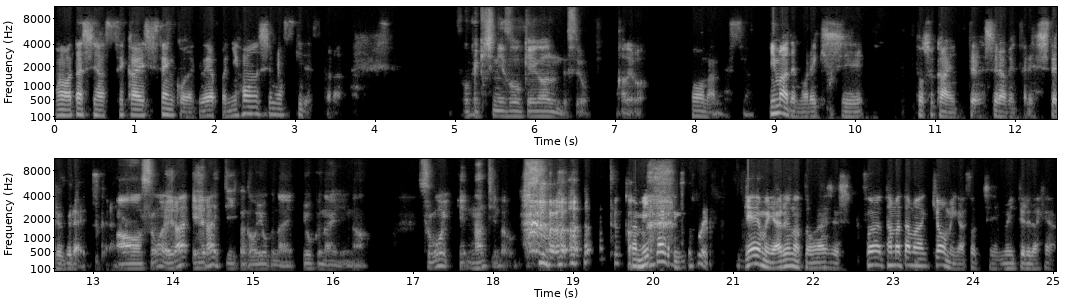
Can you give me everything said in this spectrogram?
まあ私は世界史専攻だけど、やっぱ日本史も好きですから。そう歴史に造形があるんですよ、彼は。そうなんですよ。今でも歴史図書館行って調べたりしてるぐらいですから、ね。ああ、すごい偉い、偉いって言い方は良くない、良くないな。すごい、え、なんて言うんだろう。みんながゲームやるのと同じですし、それはたまたま興味がそっちに向いてるだけなん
